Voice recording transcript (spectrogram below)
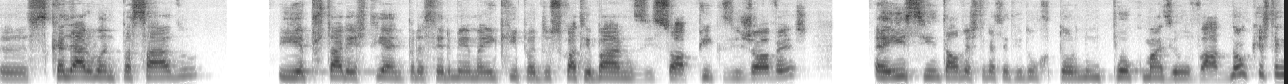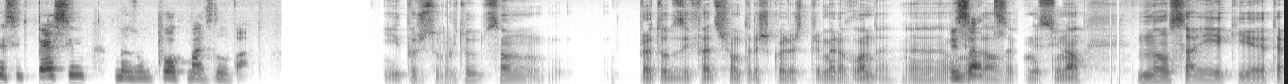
uh, se calhar o ano passado, e apostar este ano para ser mesmo a equipa do Scotty Barnes e só piques e jovens, aí sim talvez tivesse tido um retorno um pouco mais elevado. Não que este tenha sido péssimo, mas um pouco mais elevado. E depois, sobretudo, são para todos os efeitos, são três escolhas de primeira ronda, uh, uma delas é condicional. Não sei, e aqui até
